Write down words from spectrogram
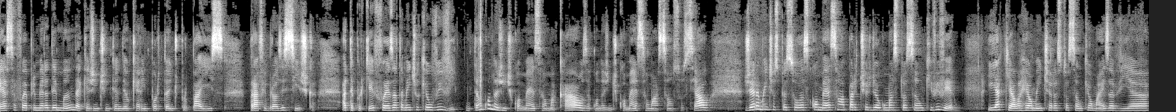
essa foi a primeira demanda que a gente entendeu que era importante para o país, para a fibrose cística. Até porque foi exatamente o que eu vivi. Então, quando a gente começa uma causa, quando a gente começa uma ação social, geralmente as pessoas começam a partir de alguma situação que viveram. E aquela realmente era a situação que eu mais havia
